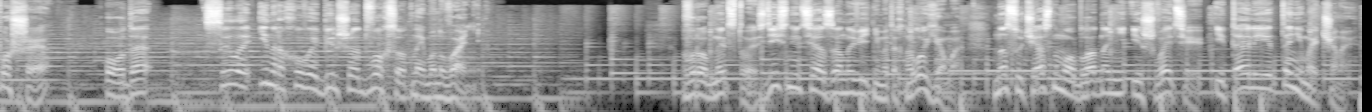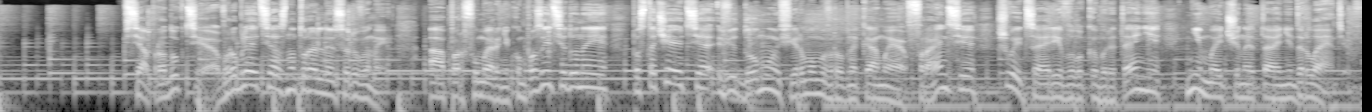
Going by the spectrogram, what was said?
Поше, Ода, Сила і нараховує більше 200 найменувань. Виробництво здійснюється за новітніми технологіями на сучасному обладнанні із Швеції, Італії та Німеччини. Вся продукція виробляється з натуральної сировини, а парфумерні композиції до неї постачаються відомими фірмами-виробниками Франції, Швейцарії, Великобританії, Німеччини та Нідерландів.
